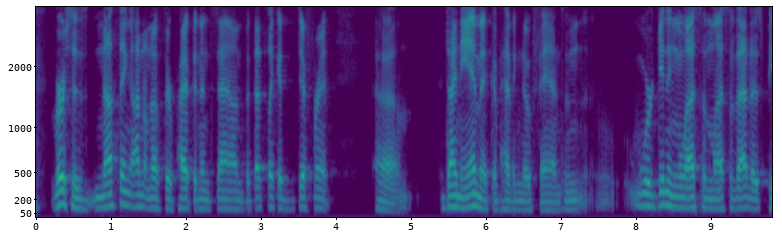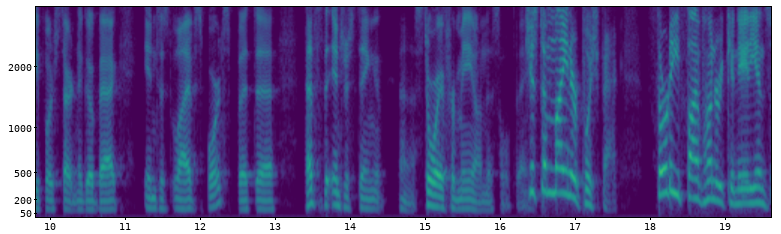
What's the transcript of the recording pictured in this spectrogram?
Versus nothing? I don't know if they're piping in sound, but that's like a different um, dynamic of having no fans. And we're getting less and less of that as people are starting to go back into live sports. But uh, that's the interesting uh, story for me on this whole thing. Just a minor pushback 3500 canadians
